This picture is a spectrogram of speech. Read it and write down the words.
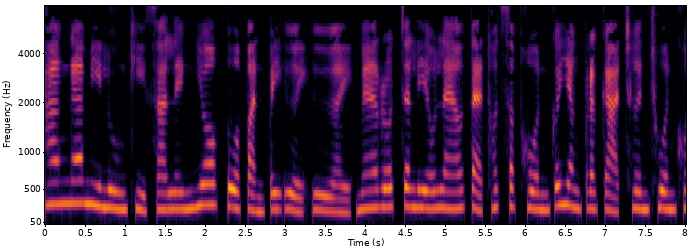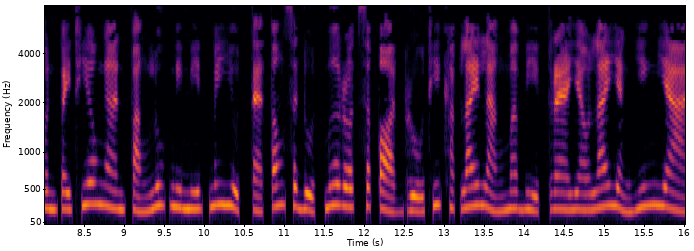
ข้างหน้ามีลุงขี่ซาเล้งโยกตัวปั่นไปเอื่อยๆ แม้รถจะเลี้ยวแล้วแต่ทศพลก็ยังประกาศเชิญชวนคนไปเที่ยวงานฝังลูกนิมิตไม่หยุดแต่ต้องสะดุดเมื่อรถสปอร์ตหรูที่ขับไล่หลังมาบีบแตรยาวไล่อย่างยิ่งใหญ่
